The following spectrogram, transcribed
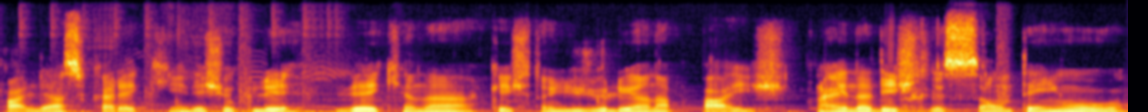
palhaço carequinha. Deixa eu ver aqui na questão de Juliana Paz. Aí na descrição tem o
